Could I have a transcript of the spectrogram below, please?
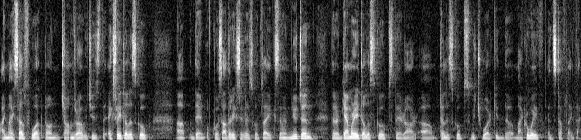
I myself worked on Chandra, which is the X-ray telescope. Uh, then, of course, other X-ray telescopes like 7 Newton. There are gamma ray telescopes. There are um, telescopes which work in the microwave and stuff like that.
